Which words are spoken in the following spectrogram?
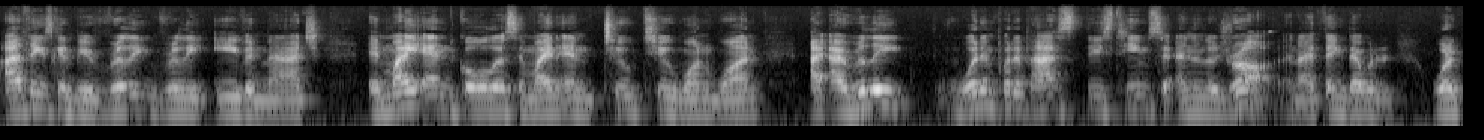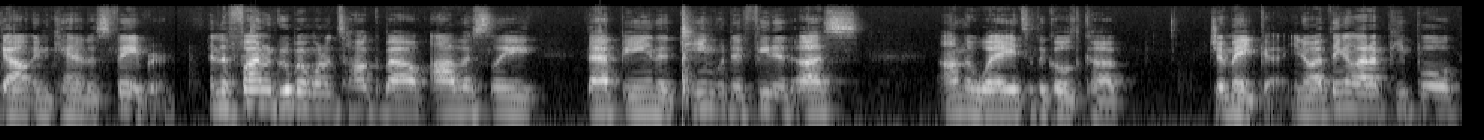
I think it's going to be a really really even match. It might end goalless. It might end 2-2, 1-1. I, I really wouldn't put it past these teams to end in a draw, and I think that would work out in Canada's favor. And the final group I want to talk about, obviously, that being the team who defeated us on the way to the Gold Cup, Jamaica. You know, I think a lot of people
